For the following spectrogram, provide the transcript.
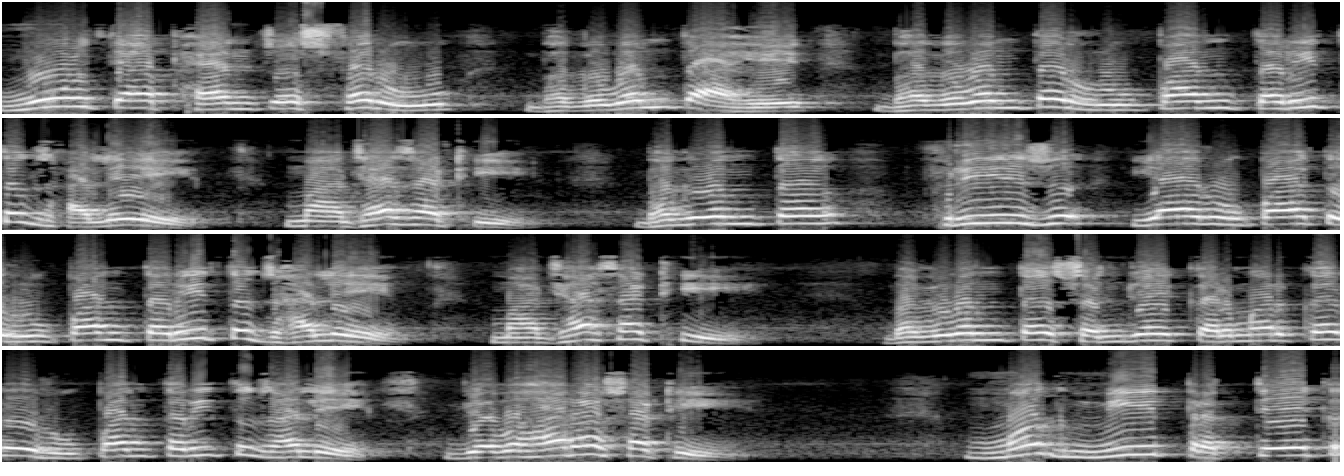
मूळ त्या फॅनचं स्वरूप भगवंत आहेत भगवंत रूपांतरित झाले माझ्यासाठी. भगवंत फ्रीज या रूपात रूपांतरित झाले माझ्यासाठी. भगवंत संजय करमरकर रूपांतरित झाले व्यवहारासाठी. मग मी प्रत्येक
